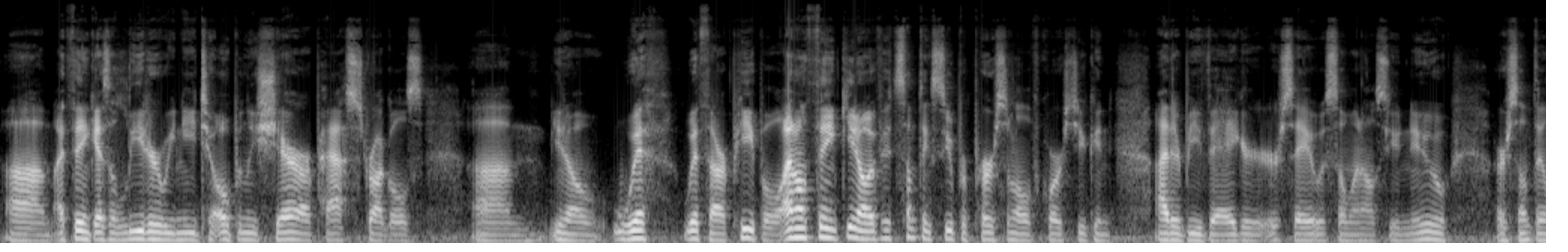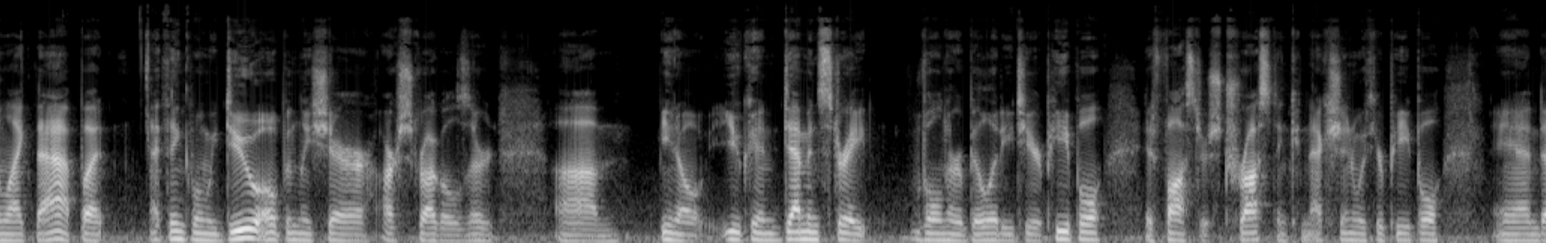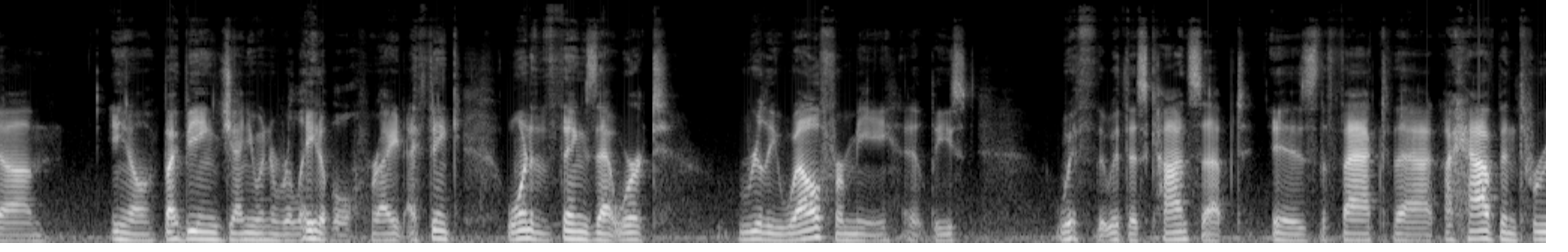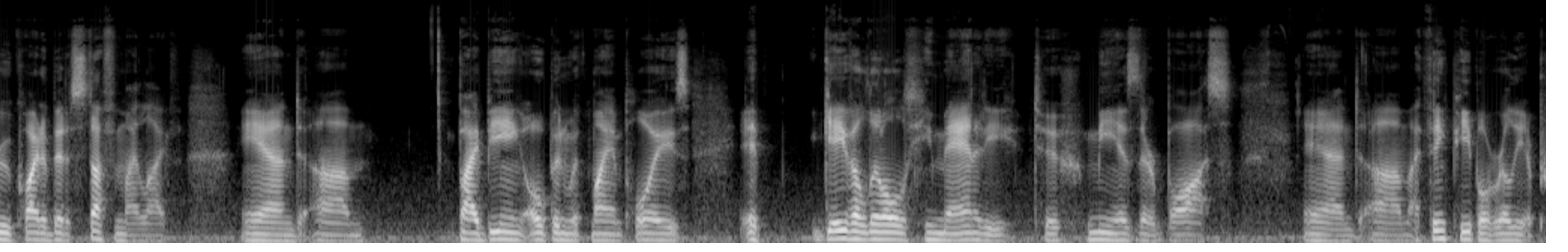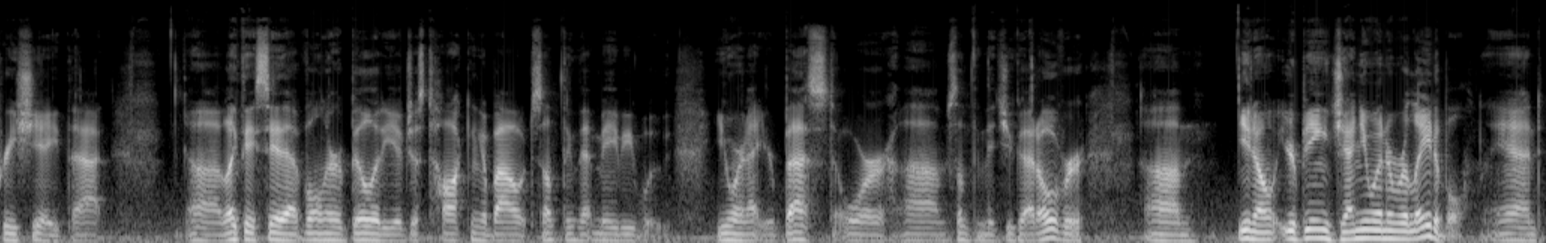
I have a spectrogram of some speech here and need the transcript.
Um, I think as a leader, we need to openly share our past struggles. Um, you know, with with our people. I don't think you know if it's something super personal. Of course, you can either be vague or, or say it was someone else you knew or something like that. But I think when we do openly share our struggles, or um, you know, you can demonstrate vulnerability to your people. It fosters trust and connection with your people, and um, you know, by being genuine and relatable, right? I think one of the things that worked really well for me, at least, with with this concept is the fact that I have been through quite a bit of stuff in my life, and um, by being open with my employees, it gave a little humanity to me as their boss, and um, I think people really appreciate that. Uh, like they say, that vulnerability of just talking about something that maybe you weren't at your best or um, something that you got over. Um, you know, you're being genuine and relatable, and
